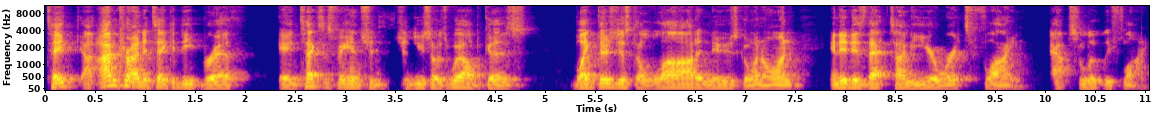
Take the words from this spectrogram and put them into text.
take. I'm trying to take a deep breath, and Texas fans should should do so as well because, like, there's just a lot of news going on, and it is that time of year where it's flying, absolutely flying.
